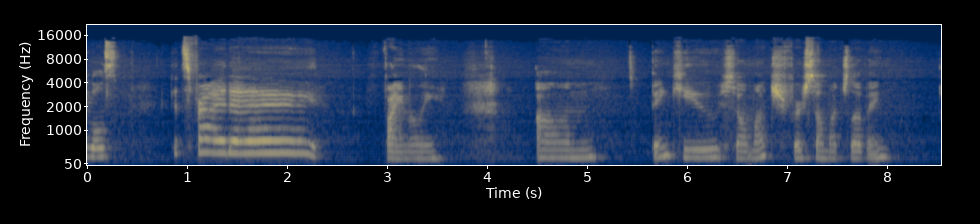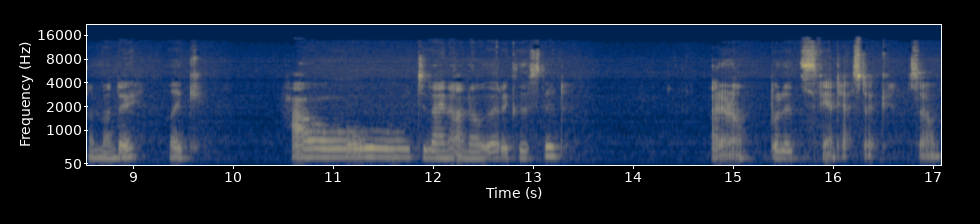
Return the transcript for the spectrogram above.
Boles, it's Friday! Finally. Um, thank you so much for so much loving on Monday. Like, how did I not know that existed? I don't know, but it's fantastic. So,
